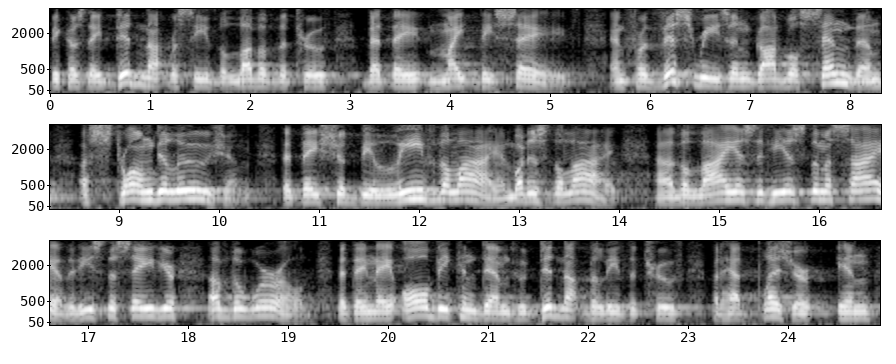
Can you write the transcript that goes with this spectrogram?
because they did not receive the love of the truth that they might be saved. And for this reason, God will send them a strong delusion that they should believe the lie. And what is the lie? Uh, the lie is that he is the Messiah, that he's the Savior of the world, that they may all be condemned who did not believe the truth, but had pleasure in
